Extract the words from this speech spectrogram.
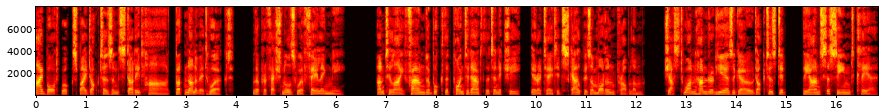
I bought books by doctors and studied hard, but none of it worked. The professionals were failing me. Until I found a book that pointed out that an itchy, irritated scalp is a modern problem. Just 100 years ago doctors did. The answer seemed clear.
